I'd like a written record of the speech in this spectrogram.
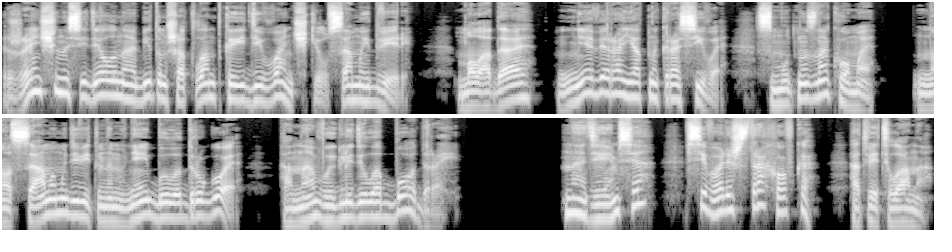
Женщина сидела на обитом шотландкой диванчике у самой двери. Молодая, невероятно красивая, смутно знакомая. Но самым удивительным в ней было другое. Она выглядела бодрой. «Надеемся, всего лишь страховка», — ответила она.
